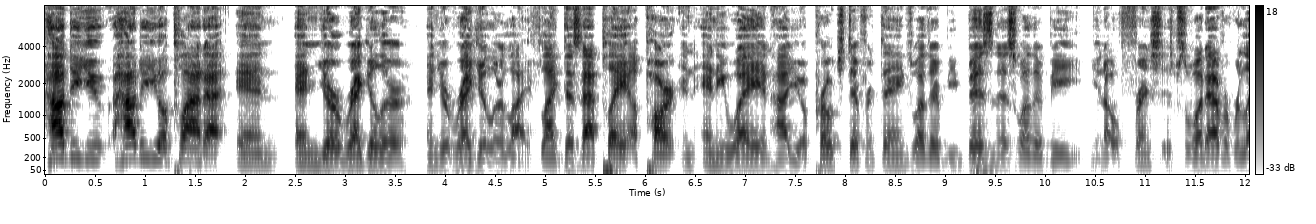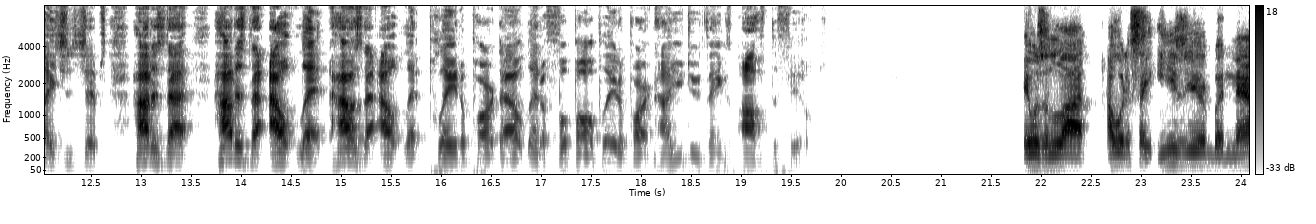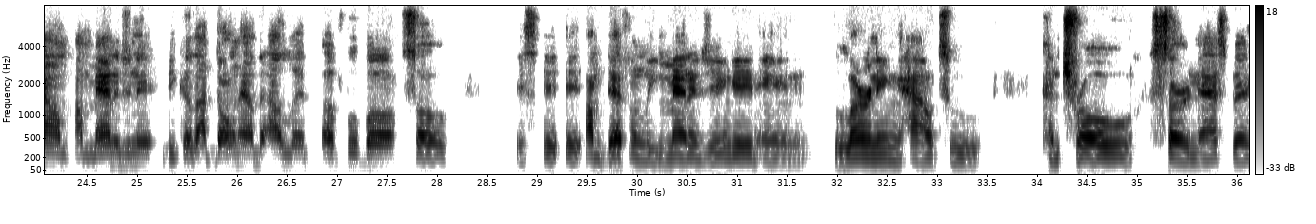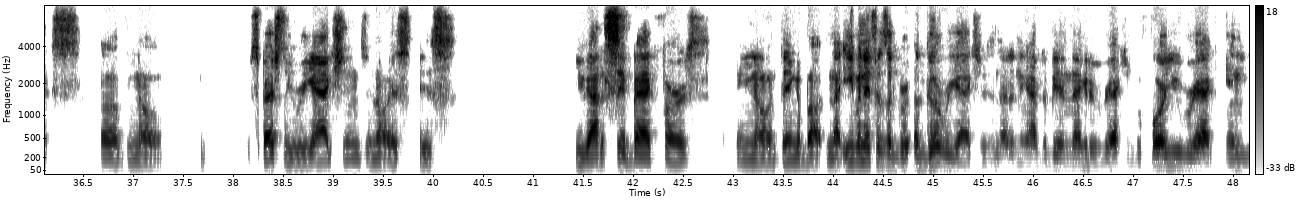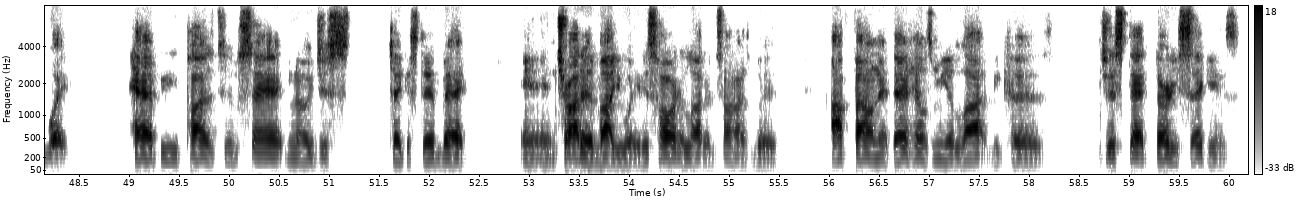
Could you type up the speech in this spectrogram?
How do you how do you apply that in in your regular in your regular life? Like does that play a part in any way in how you approach different things, whether it be business, whether it be, you know, friendships, whatever, relationships? How does that how does the outlet how is the outlet played a part? The outlet of football played a part in how you do things off the field? It was a lot, I wouldn't say easier, but now I'm, I'm managing it because I don't have the outlet of football. So it's it, it, I'm definitely managing it and learning how to control certain aspects of you know especially reactions you know it's it's you got to sit back first you know and think about not even if it's a, a good reaction it doesn't have to be a negative reaction before you react anyway happy positive sad you know just take a step back and, and try to evaluate. It's hard a lot of times but i found that that helps me a lot because just that 30 seconds,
